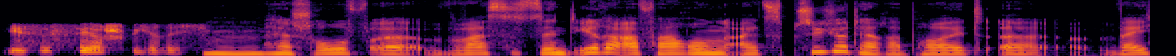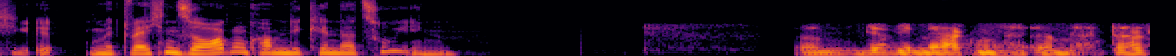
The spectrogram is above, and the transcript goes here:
ist es sehr schwierig. Hm, Herr Schroff, äh, was sind Ihre Erfahrungen als Psychotherapeut? Äh, welche, mit welchen Sorgen kommen die Kinder zu Ihnen? Ähm, ja, wir merken, ähm, dass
